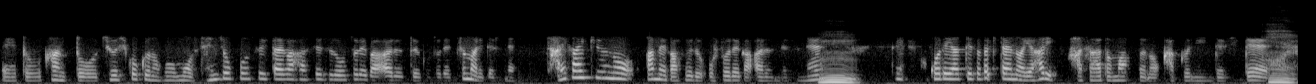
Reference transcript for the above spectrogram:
えー、と関東、中四国の方も線状降水帯が発生する恐れがあるということでつまりですね災害級の雨が降る恐れがあるんですね。うん。でここでやっていただきたいのはやはりハザードマップの確認でして、はい。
